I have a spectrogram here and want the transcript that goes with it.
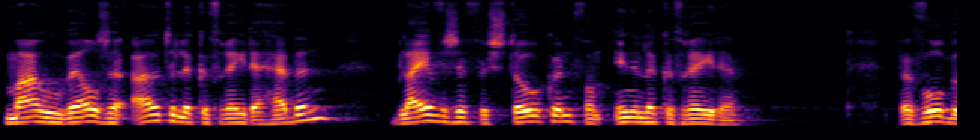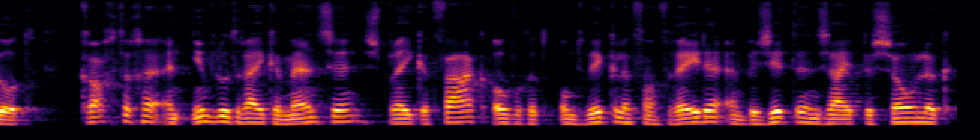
Maar hoewel ze uiterlijke vrede hebben, blijven ze verstoken van innerlijke vrede. Bijvoorbeeld, krachtige en invloedrijke mensen spreken vaak over het ontwikkelen van vrede en bezitten zij persoonlijk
